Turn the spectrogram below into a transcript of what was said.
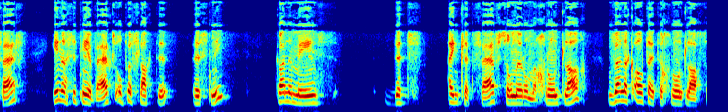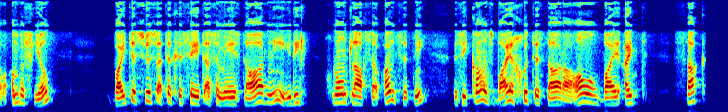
verf en as dit nie 'n werksoppervlakte is nie, kan 'n mens dit eintlik verf sonder om 'n grondlaag, hoewel ek altyd 'n grondlaag sal aanbeveel. Buite soos wat ek gesê het, as 'n mens daar nie hierdie grondlaag sou aansit nie, is die kans baie goed is daar 'n haal by uit sak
